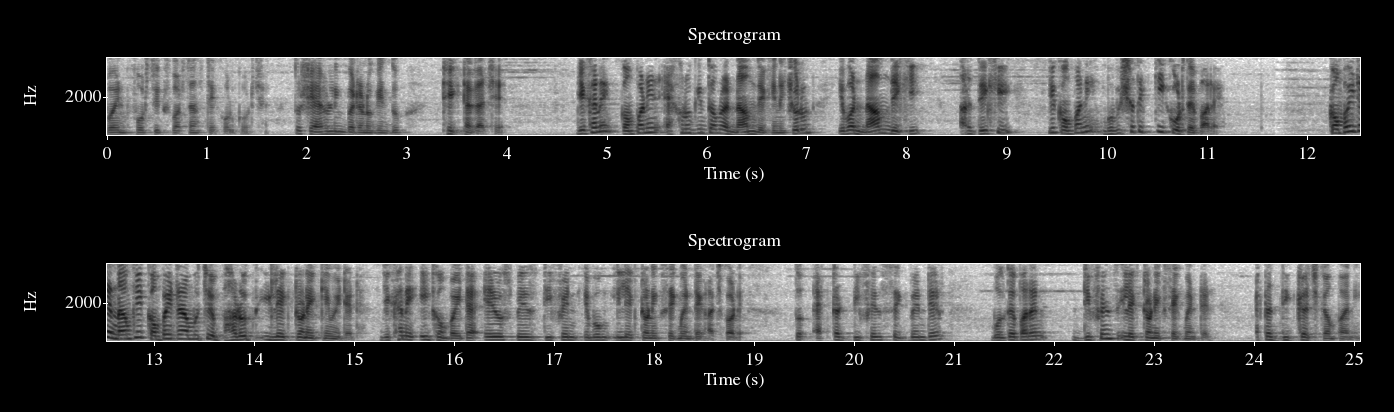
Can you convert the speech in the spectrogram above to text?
point four six percent stake hold করছে। তো শেয়ার হোল্ডিং প্যাটার্নও কিন্তু ঠিকঠাক আছে। যেখানে কোম্পানির এখনও কিন্তু আমরা নাম দেখিনি। চলুন এবার নাম দেখি আর দেখি যে কোম্পানি ভবিষ্যতে কি করতে পারে। কোম্পানিটার নাম কি? কোম্পানিটার নাম হচ্ছে ভারত ইলেকট্রনিক লিমিটেড, যেখানে এই কোম্পানিটা এরোস্পেস ডিফেন্স এবং ইলেকট্রনিক সেগমেন্টে কাজ করে। তো একটা ডিফেন্স সেগমেন্টের বলতে পারেন ডিফেন্স ইলেকট্রনিক সেগমেন্টের একটা দিগ্গজ কোম্পানি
